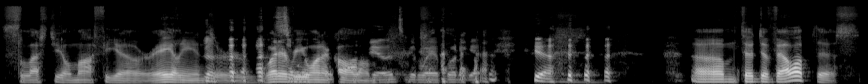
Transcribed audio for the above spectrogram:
celestial mafia or aliens or whatever you want to call them. mafia, that's a good way of putting it. Yeah. Um, to develop this,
